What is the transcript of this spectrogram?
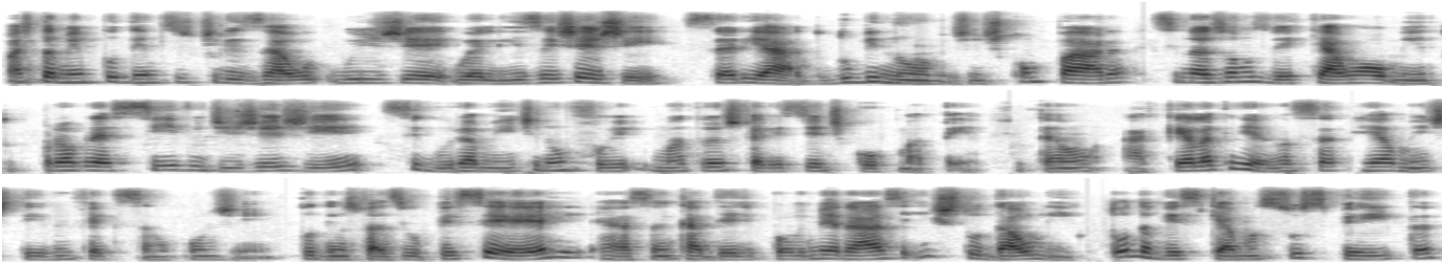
mas também podemos utilizar o, IG, o ELISA IgG seriado do binômio. A gente compara, se nós vamos ver que há um aumento progressivo de IgG, seguramente não foi uma transferência de anticorpo materno. Então, aquela criança realmente teve infecção congênita. Podemos fazer o PCR, reação em cadeia de polimerase, e estudar o líquido. Toda vez que há uma suspeita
